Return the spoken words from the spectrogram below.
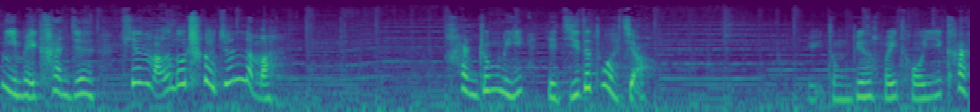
你没看见天王都撤军了吗？汉钟离也急得跺脚。吕洞宾回头一看。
